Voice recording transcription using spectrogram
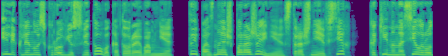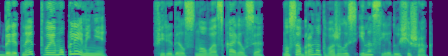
«Или, клянусь кровью святого, которая во мне, ты познаешь поражение, страшнее всех, какие наносил род Беретнет твоему племени!» Феридел снова оскалился, но Сабран отважилась и на следующий шаг.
